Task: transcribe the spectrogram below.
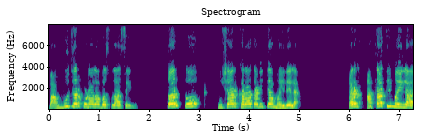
बांबू जर कोणाला बसला असेल तर तो तुषार खरात आणि त्या महिलेला. कारण आता ती महिला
